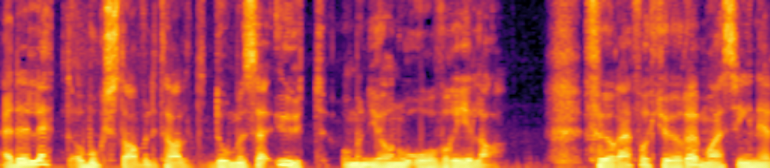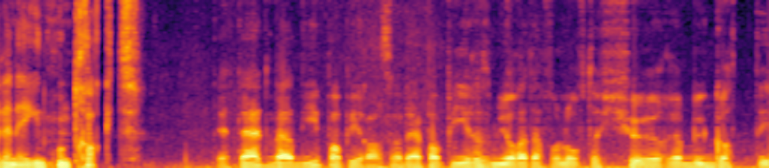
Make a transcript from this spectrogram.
er det lett å bokstavelig talt dumme seg ut om en gjør noe overila. Før jeg får kjøre, må jeg signere en egen kontrakt. Dette er et verdipapir, altså. Det er papiret som gjør at jeg får lov til å kjøre Bugatti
